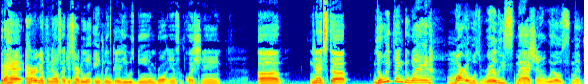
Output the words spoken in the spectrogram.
But I had heard nothing else. I just heard a little inkling that he was being brought in for questioning. Uh, next up, do we think Duane Martin was really smashing Will Smith?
